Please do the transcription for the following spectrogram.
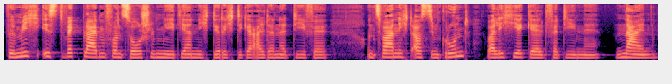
Für mich ist Wegbleiben von Social Media nicht die richtige Alternative. Und zwar nicht aus dem Grund, weil ich hier Geld verdiene. Nein,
